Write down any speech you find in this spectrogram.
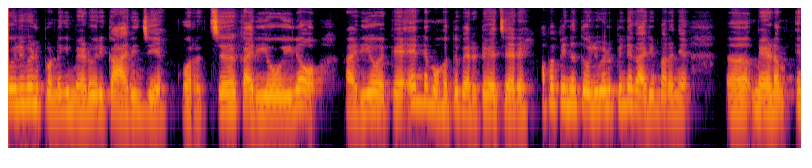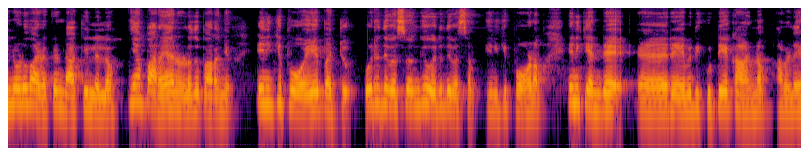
തൊലിവെളുപ്പുണ്ടെങ്കിൽ മേഡം ഒരു കാര്യം ചെയ്യേ. കുറച്ച് കരിയോയിലോ കരിയോ ഒക്കെ എന്റെ മുഖത്ത് പുരട്ടി വെച്ചേരെ. അപ്പൊ പിന്നെ തൊലിവെളുപ്പിന്റെ കാര്യം പറഞ്ഞ് "ആ, മേഡം എന്നോട് വഴക്കുണ്ടാക്കില്ലല്ലോ. ഞാൻ പറയാനുള്ളത് പറഞ്ഞു. എനിക്ക് പോയേ പറ്റൂ. ഒരു ദിവസമെങ്കിൽ ഒരു ദിവസം എനിക്ക് പോണം. എനിക്ക് എന്റെ രേവതിക്കുട്ടിയെ കാണണം. അവളെ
